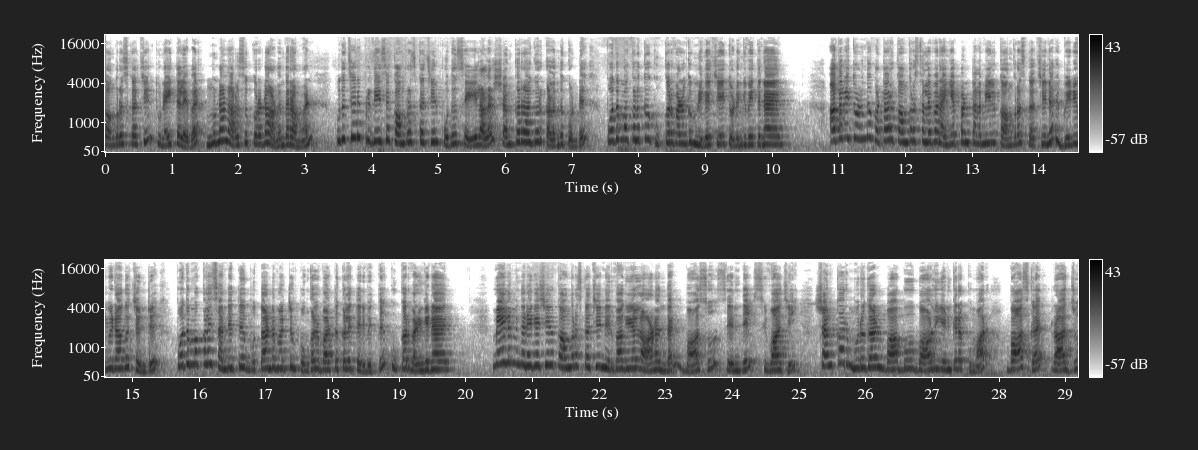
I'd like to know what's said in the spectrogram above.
காங்கிரஸ் கட்சியின் துணைத் தலைவர் முன்னாள் அரசு கொறடா அனந்தராமன் புதுச்சேரி பிரதேச காங்கிரஸ் கட்சியின் பொதுச் செயலாளர் சங்கர் ஆகியோர் கலந்து கொண்டு பொதுமக்களுக்கு குக்கர் வழங்கும் நிகழ்ச்சியை தொடங்கி வைத்தனர். அதனைத் தொடர்ந்து வட்டார காங்கிரஸ் தலைவர் ஐயப்பன் தலைமையில் காங்கிரஸ் கட்சியினர் வீடு வீடாக சென்று பொதுமக்களை சந்தித்து புத்தாண்டு மற்றும் பொங்கல் வாழ்த்துக்களை தெரிவித்து குக்கர் வழங்கினர். மேலும் இந்த நிகழ்ச்சியில் காங்கிரஸ் கட்சியின் நிர்வாகிகள் ஆனந்தன் வாசு செந்தில் சிவாஜி சங்கர் முருகன் பாபு பாலு என்கிற குமார் பாஸ்கர் ராஜு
